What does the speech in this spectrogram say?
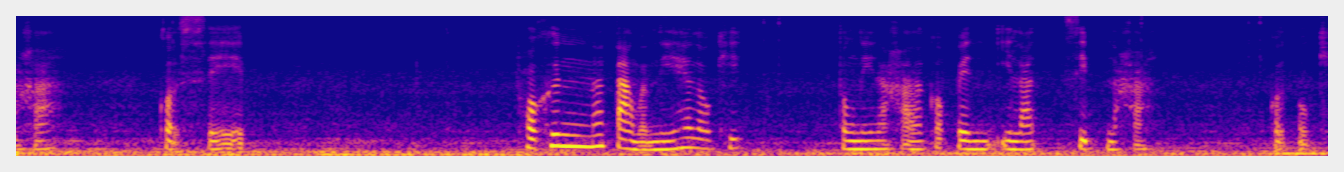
นะคะ กด save พอขึ้นหน้าต่างแบบนี้ให้เราคลิกตรงนี้นะคะ แล้วก็เป็น ilat 10 นะคะ กดโอเค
